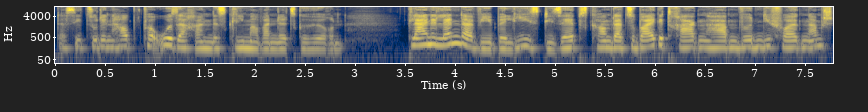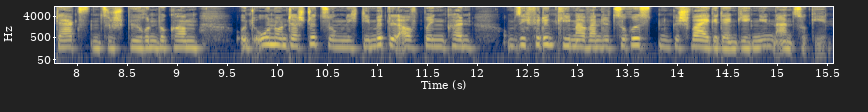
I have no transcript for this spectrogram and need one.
dass sie zu den Hauptverursachern des Klimawandels gehören. Kleine Länder wie Belize, die selbst kaum dazu beigetragen haben, würden die Folgen am stärksten zu spüren bekommen und ohne Unterstützung nicht die Mittel aufbringen können, um sich für den Klimawandel zu rüsten, geschweige denn gegen ihn anzugehen.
